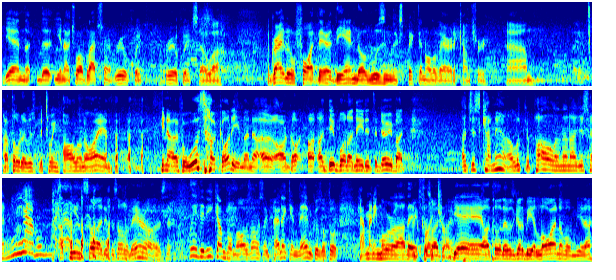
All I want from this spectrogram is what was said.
yeah, and the, the you know 12 laps went real quick, real quick. So uh, a great little fight there at the end. I wasn't expecting Oliveira to come through. Um, I thought it was between Paul and I, and you know, if it was, I got him, and I, I got, I, I did what I needed to do, but. I just come out, I looked at Paul, and then I just said, meow. Up the inside, it was Oliveira. I was like, where did he come from? I was honestly panicking then because I thought, how many more are there? Big freight I, train. yeah, I thought there was going to be a line of them, you know.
